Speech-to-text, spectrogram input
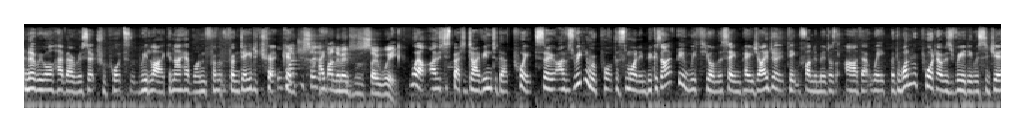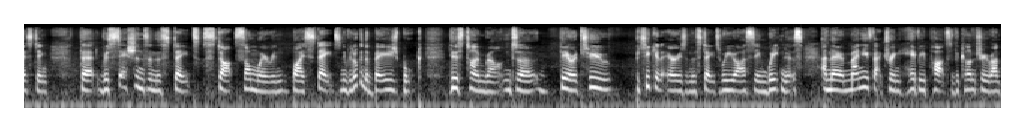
I know we all have our research reports that we like, and I have one from, from DataTrek. Well, why did you say the I, fundamentals are so weak? Well, I was just about to dive into that point. So I was reading a report this morning because I've been with you on the same page. I don't think fundamentals are that weak, but the one report I was reading was suggesting that recessions in the States start somewhere in by states. And if you look at the Beige Book this time round, uh, there are two particular areas in the states where you are seeing weakness, and they are manufacturing heavy parts of the country around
